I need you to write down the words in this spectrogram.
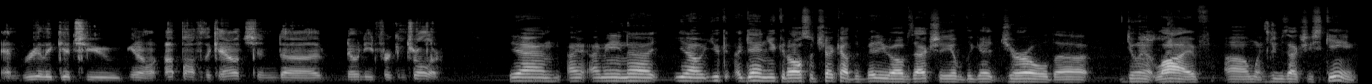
and really get you, you know, up off the couch and uh, no need for a controller. Yeah, and I, I mean, uh, you know, you could, again, you could also check out the video. I was actually able to get Gerald uh, doing it live um, when he was actually skiing.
